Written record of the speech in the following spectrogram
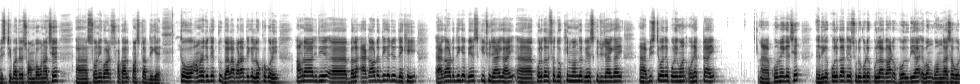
বৃষ্টিপাতের সম্ভাবনা আছে শনিবার সকাল পাঁচটার দিকে। তো আমরা যদি একটু বেলা বাড়ার দিকে লক্ষ্য করি, আমরা যদি বেলা এগারোটার দিকে যদি দেখি, এগারোটার দিকে বেশ কিছু জায়গায় কলকাতা সহ দক্ষিণবঙ্গের বেশ কিছু জায়গায় বৃষ্টিপাতের পরিমাণ অনেকটাই কমে গেছে। এদিকে কলকাতা থেকে শুরু করে কুলাঘাট, হলদিয়া এবং গঙ্গাসাগর।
